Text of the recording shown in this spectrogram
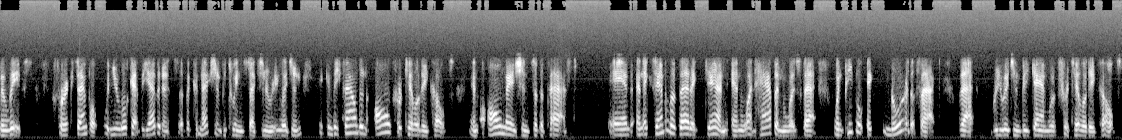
beliefs. For example, when you look at the evidence of the connection between sex and religion, it can be found in all fertility cults in all nations of the past. And an example of that again, and what happened was that when people ignore the fact that religion began with fertility cults,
